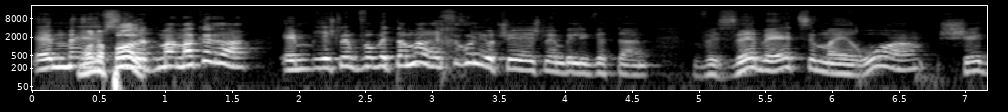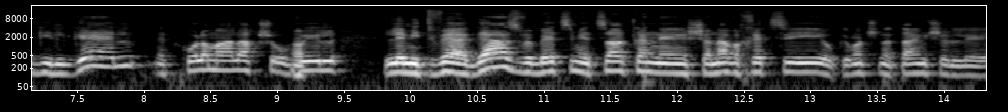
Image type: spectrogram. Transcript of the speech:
הם, אה, מונופול. אומרת, מה, מה קרה? הם, יש להם כבר בתמר, איך יכול להיות שיש להם בלוויתן? וזה בעצם האירוע שגלגל את כל המהלך שהוביל למתווה הגז, ובעצם יצר כאן אה, שנה וחצי, או כמעט שנתיים של אה,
